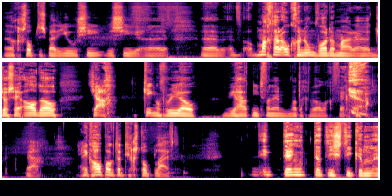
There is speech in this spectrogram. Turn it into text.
gestopt is bij de UFC. Dus die... eh, eh, mag daar ook genoemd worden, maar eh José Aldo, ja, King of Rio. Wie houdt niet van hem? Wat een geweldige vechter. Ja. ja. En ik hoop ook dat hij gestopt blijft. Ik denk dat hij stiekem... eh,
